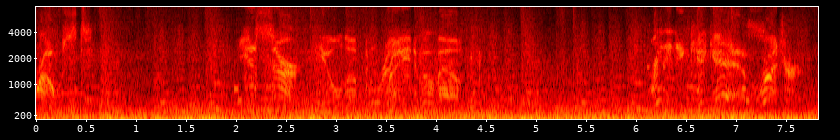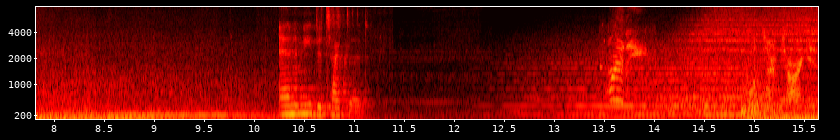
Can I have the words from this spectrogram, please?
roast. Yes, sir. Fueled up and ready to move out. Ready to kick ass. Roger. Enemy detected. Ready. What's our target?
